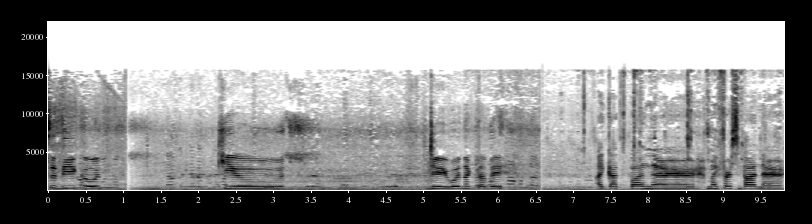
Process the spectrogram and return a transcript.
Sa Dicon. Cute. J1 nagtabi. I got banner. My first banner.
